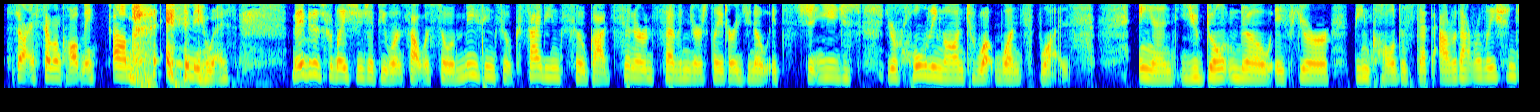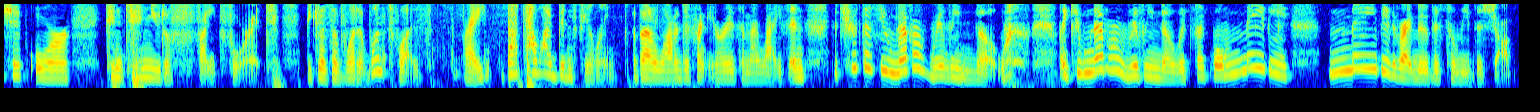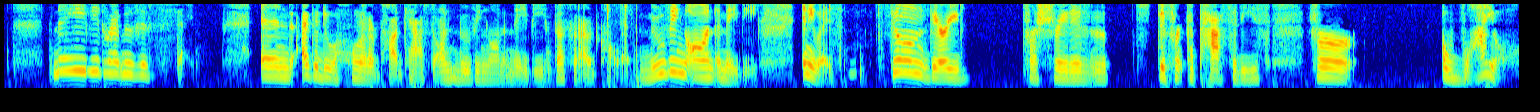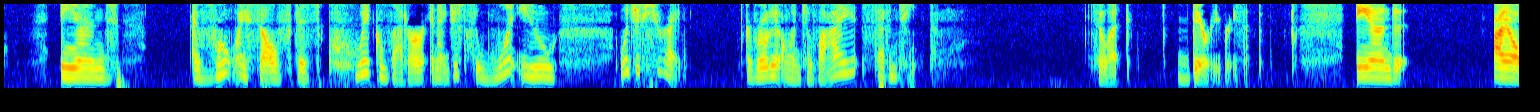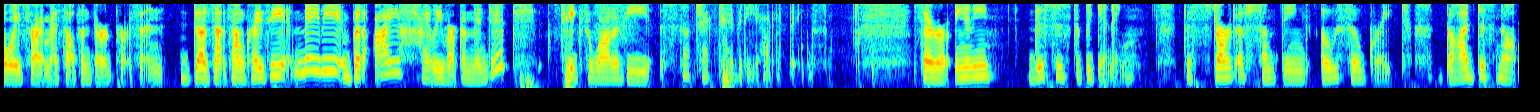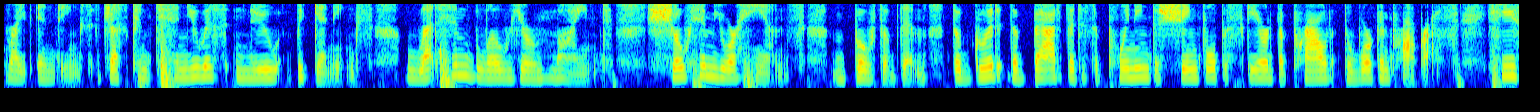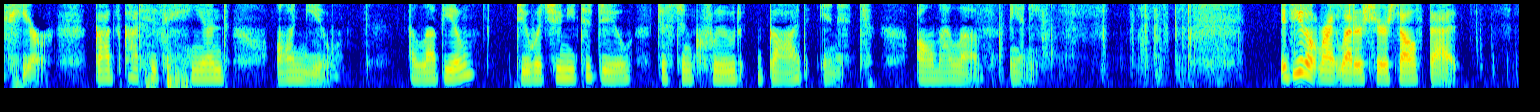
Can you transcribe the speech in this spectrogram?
Sorry, someone called me. Um anyways, maybe this relationship you once thought was so amazing, so exciting, so God centered, seven years later, you know, it's you just, you're holding on to what once was. And you don't know if you're being called to step out of that relationship or continue to fight for it because of what it once was, right? That's how I've been feeling about a lot of different areas in my life. And the truth is, you never really know. like, you never really know. It's like, well, maybe, maybe the right move is to leave this job. Maybe the right move is to stay. And I could do a whole other podcast on moving on a maybe. That's what I would call it. Moving on a maybe. Anyways, feeling very frustrated in different capacities for a while. And I wrote myself this quick letter and I just I want you I want you to hear it. I wrote it on July 17th. So like very recent. And I always write myself in third person. Does that sound crazy? Maybe, but I highly recommend it. Takes a lot of the subjectivity out of things. So I wrote, Annie, this is the beginning, the start of something oh so great. God does not write endings, just continuous new beginnings. Let Him blow your mind. Show Him your hands, both of them the good, the bad, the disappointing, the shameful, the scared, the proud, the work in progress. He's here. God's got His hand on you. I love you. Do what you need to do, just include God in it all my love, Annie. If you don't write letters to yourself that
